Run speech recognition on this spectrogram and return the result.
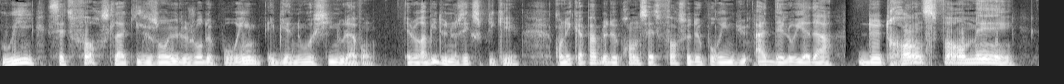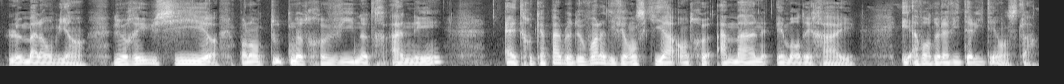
Oui, cette force-là qu'ils ont eue le jour de Purim, eh bien nous aussi nous l'avons. Et le rabbi de nous expliquer qu'on est capable de prendre cette force de Purim du Adeloyada, de transformer le mal en bien, de réussir pendant toute notre vie, notre année, être capable de voir la différence qu'il y a entre Aman et Mordechai et avoir de la vitalité en cela.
